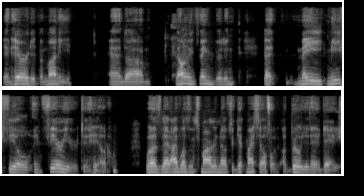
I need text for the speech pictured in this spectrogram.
inherited the money, and um, the only thing that in, that made me feel inferior to him was that I wasn't smart enough to get myself a, a billionaire daddy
